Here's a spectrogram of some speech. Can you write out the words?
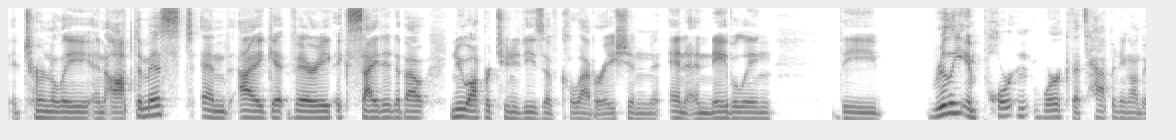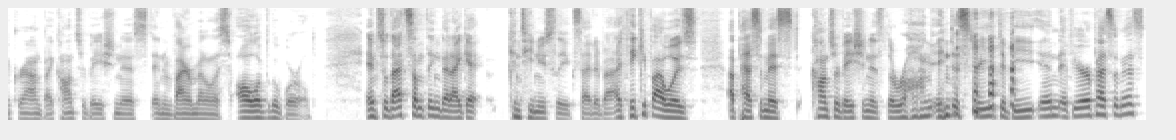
eternally an optimist and I get very excited about new opportunities of collaboration and enabling the really important work that's happening on the ground by conservationists and environmentalists all over the world. And so that's something that I get continuously excited about. I think if I was a pessimist, conservation is the wrong industry to be in if you're a pessimist.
